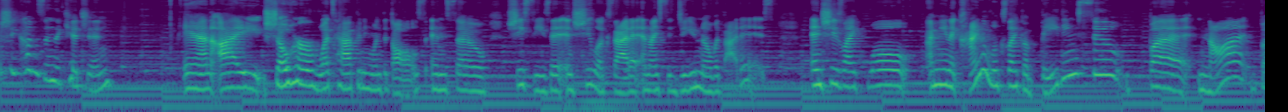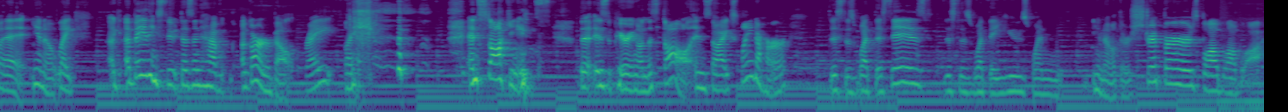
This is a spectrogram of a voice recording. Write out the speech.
she comes in the kitchen and I show her what's happening with the dolls. And so she sees it and she looks at it. And I said, Do you know what that is? And she's like, Well, I mean, it kind of looks like a bathing suit, but not. But, you know, like a, a bathing suit doesn't have a garter belt, right? Like, and stockings that is appearing on this doll. And so I explained to her, This is what this is. This is what they use when, you know, they're strippers, blah, blah, blah.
